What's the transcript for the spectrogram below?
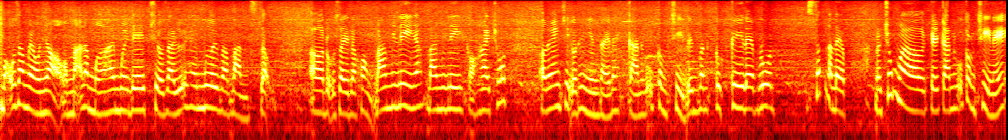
Mẫu rong mèo nhỏ có mã là M20D chiều dài lưỡi 20 và bản rộng à, độ dày là khoảng 3mm nhá. 3mm có hai chốt. Ở đây anh chị có thể nhìn thấy đây cán gỗ cầm chỉ lên vân cực kỳ đẹp luôn. Rất là đẹp. Nói chung là cái cán gỗ cầm chỉ này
